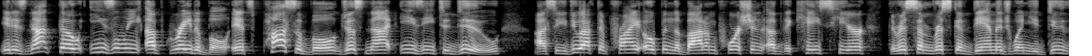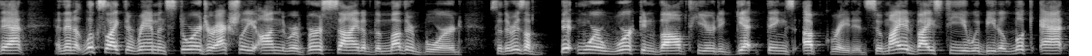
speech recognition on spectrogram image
It is not, though, easily upgradable. It's possible, just not easy to do. Uh, so you do have to pry open the bottom portion of the case here. There is some risk of damage when you do that. And then it looks like the RAM and storage are actually on the reverse side of the motherboard. So there is a bit more work involved here to get things upgraded. So my advice to you would be to look at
